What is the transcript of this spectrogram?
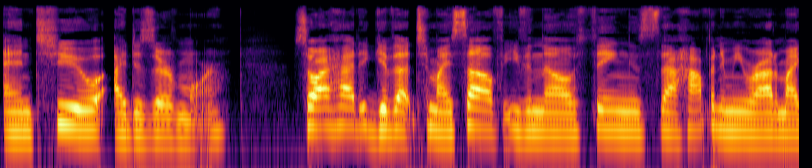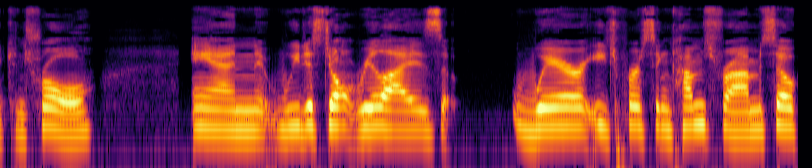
and two, I deserve more. So I had to give that to myself, even though things that happened to me were out of my control. And we just don't realize where each person comes from. So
